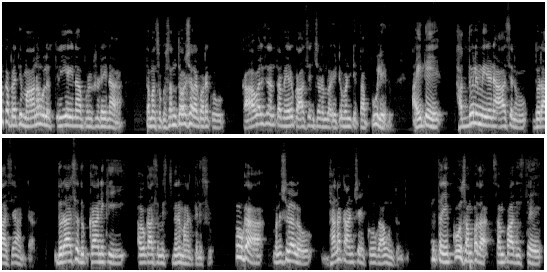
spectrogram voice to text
ఒక ప్రతి మానవులు స్త్రీ అయినా పురుషుడైనా తమ సుఖ సంతోషాల కొరకు కావలసినంత మేరకు ఆశించడంలో ఎటువంటి తప్పు లేదు. అయితే హద్దులు మీరిన ఆశను దురాశ అంటారు. దురాశ దుఃఖానికి అవకాశం ఇస్తుందని మనకు తెలుసు. ఎక్కువగా మనుషులలో ధనకాంక్ష ఎక్కువగా ఉంటుంది. ఇంత ఎక్కువ సంపద సంపాదిస్తే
